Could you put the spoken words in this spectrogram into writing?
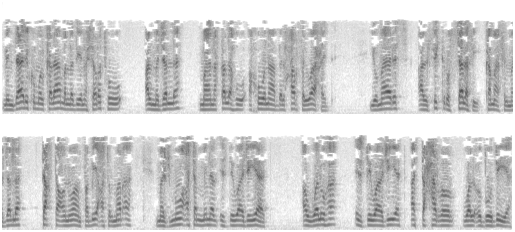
من ذلكم الكلام الذي نشرته المجلة ما نقله أخونا بالحرف الواحد. يمارس الفكر السلفي كما في المجلة تحت عنوان طبيعة المرأة مجموعة من الازدواجيات. أولها ازدواجية التحرر والعبودية.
